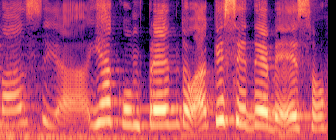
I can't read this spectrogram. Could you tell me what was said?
más, ya, ya comprendo a qué se debe eso.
